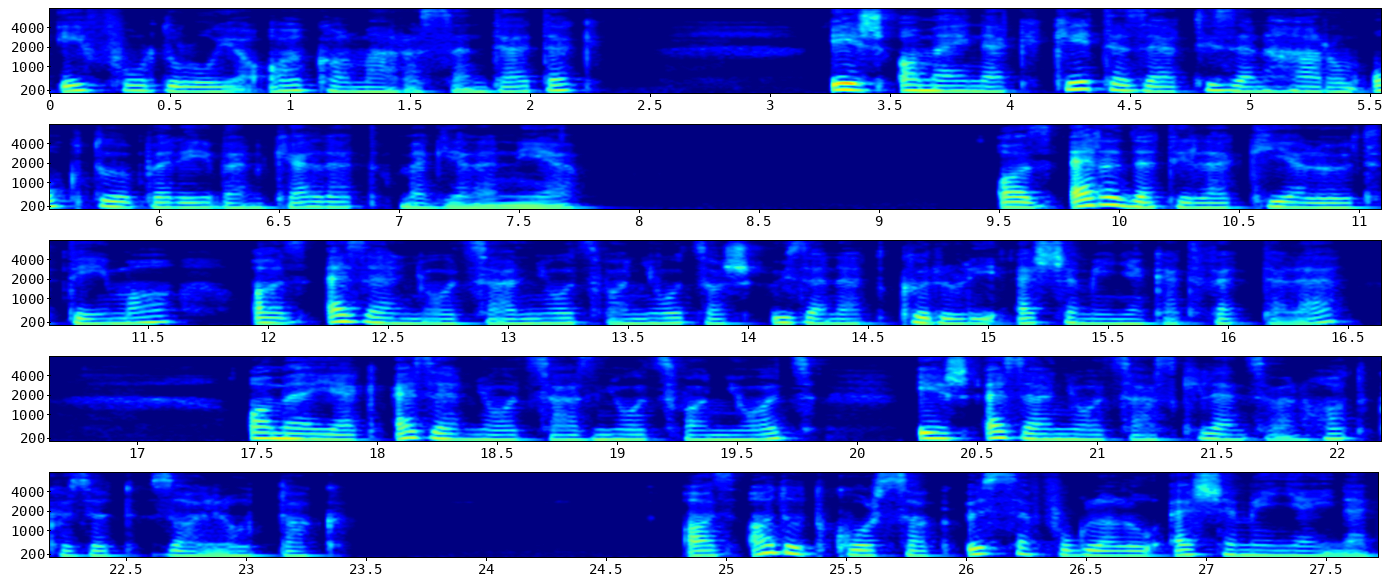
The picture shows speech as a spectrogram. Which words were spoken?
évfordulója alkalmára szenteltek, és amelynek 2013. októberében kellett megjelennie. Az eredetileg kijelölt téma az 1888-as üzenet körüli eseményeket fette le, amelyek 1888 és 1896 között zajlódtak. Az adott korszak összefoglaló eseményeinek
